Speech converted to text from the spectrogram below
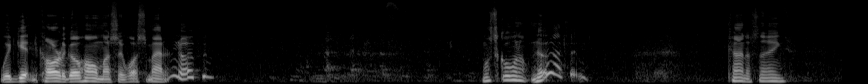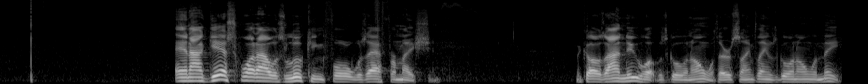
we'd get in the car to go home. I'd say, What's the matter? Nothing. What's going on? Nothing. Kind of thing. And I guess what I was looking for was affirmation. Because I knew what was going on with her. Same thing was going on with me.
